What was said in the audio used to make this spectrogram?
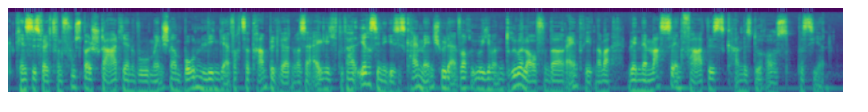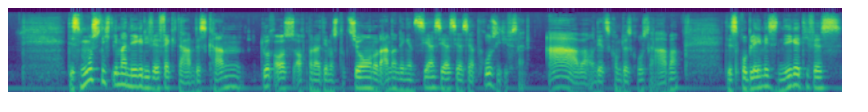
Du kennst es vielleicht von Fußballstadien, wo Menschen am Boden liegen, die einfach zertrampelt werden, was ja eigentlich total irrsinnig ist. Kein Mensch würde einfach über jemanden drüber laufen, da reintreten. Aber wenn eine Masse in Fahrt ist, kann das durchaus passieren. Das muss nicht immer negative Effekte haben. Das kann durchaus auch bei einer Demonstration oder anderen Dingen sehr, sehr, sehr, sehr positiv sein. Aber, und jetzt kommt das große Aber, das Problem ist, Negatives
